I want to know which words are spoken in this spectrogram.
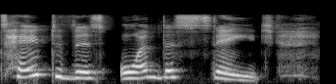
taped this on the stage.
